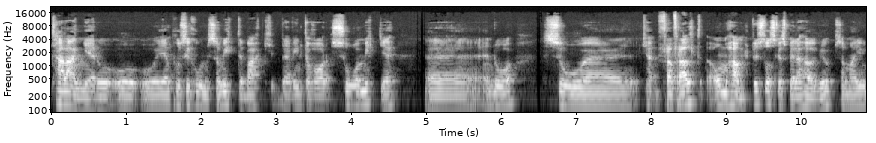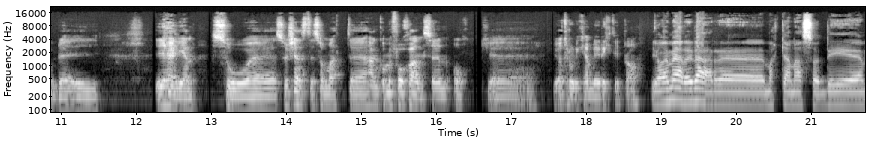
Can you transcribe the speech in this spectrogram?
talanger och, och, och i en position som ytterback där vi inte har så mycket eh, ändå. Så eh, framförallt om Hampus då ska spela högre upp som han gjorde i i helgen så, eh, så känns det som att eh, han kommer få chansen och eh, jag tror det kan bli riktigt bra. Jag är med dig där Mackan. Alltså det,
